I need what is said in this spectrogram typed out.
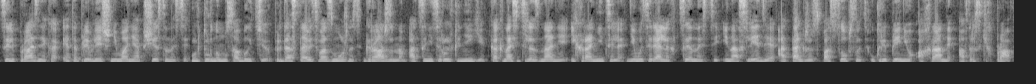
Цель праздника – это привлечь внимание общественности к культурному событию, предоставить возможность гражданам оценить роль книги как носителя знания и хранителя нематериальных ценностей и наследия, а также способствовать укреплению охраны авторских прав.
